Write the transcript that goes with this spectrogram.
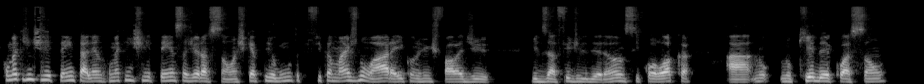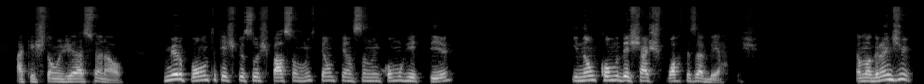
Como é que a gente retém talento? Como é que a gente retém essa geração? Acho que é a pergunta que fica mais no ar aí quando a gente fala de, de desafio de liderança e coloca a, no, no que da equação a questão geracional. Primeiro ponto é que as pessoas passam muito tempo pensando em como reter e não como deixar as portas abertas. É uma grande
